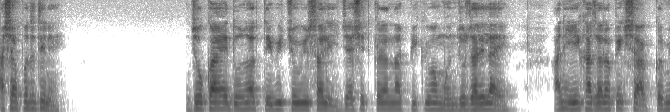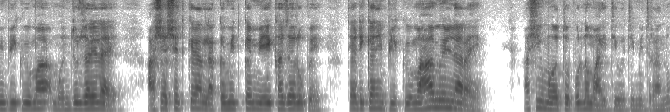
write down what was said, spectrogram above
अशा पद्धतीने जो काय दोन हजार तेवीस चोवीस साली ज्या शेतकऱ्यांना पीक विमा मंजूर झालेला आहे आणि एक हजारापेक्षा कमी पीक विमा मंजूर झालेला आहे अशा शेतकऱ्यांना कमीत कमी एक हजार रुपये त्या ठिकाणी पीक विमा हा मिळणार आहे. अशी महत्त्वपूर्ण माहिती होती मित्रांनो.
